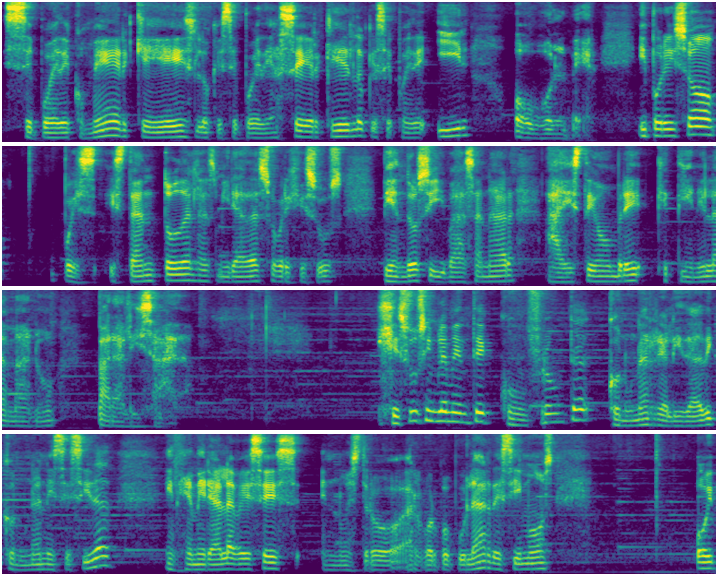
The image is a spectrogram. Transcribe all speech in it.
se puede comer, qué es lo que se puede hacer, qué es lo que se puede ir o volver. Y por eso, pues están todas las miradas sobre Jesús, viendo si va a sanar a este hombre que tiene la mano paralizada. Jesús simplemente confronta con una realidad y con una necesidad. En general, a veces en nuestro argor popular decimos, hoy,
